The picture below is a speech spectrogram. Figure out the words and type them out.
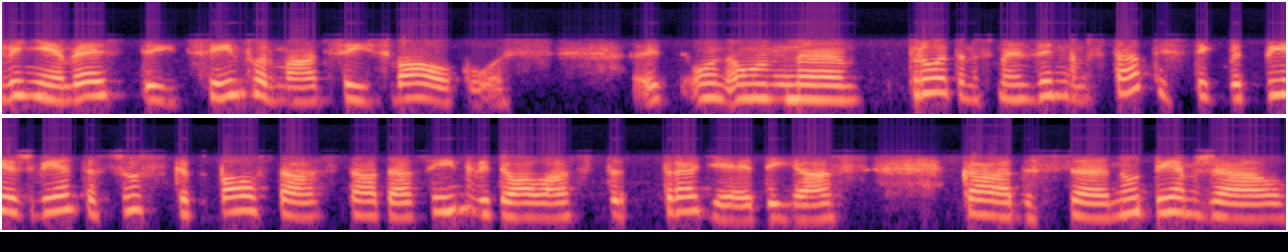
viņiem vēstītas informācijas valgos. Un, un, uh, Protams, mēs zinām statistiku, bet bieži vien tas uzskats balstās tādās individuālās traģēdijās, kādas, nu, diemžēl,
